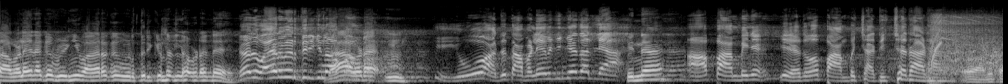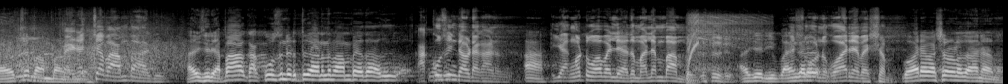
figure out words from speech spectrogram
തവളേനൊക്കെ വിഴുങ്ങി വയറൊക്കെ വീർത്തിരിക്കണ്ടല്ലോ അവിടെ അല്ലേ ഏത് വയറ് വീർത്തിരിക്കുന്ന ആ ദാ പാമ്പാ? അവിടെ, ഉം. അയ്യോ അത് തവളയെ വിഴിഞ്ഞതല്ല പിന്നെ? ആ പാമ്പിന് ഏതോ പാമ്പ് ചതിച്ചതാടാ. ഓ അത് പഴച്ച പാമ്പാണ് പിഴച്ച പാമ്പാണ്. അത് ശരി. അപ്പൊ ആ കക്കൂസിന്റെ അടുത്ത് കാണുന്ന പാമ്പ് ഏതാ? അത് കക്കൂസിന്റെ അവിടെ കാണുന്നത് ആ. ഈ അങ്ങോട്ട് പോവല്ലേ? അത് മലമ്പാമ്പ് അത് ശരി. ഭയങ്കര വിഷമാണ്, ഘോര വിഷം. ഘോര വിഷമുള്ള സാധനമാണ്.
